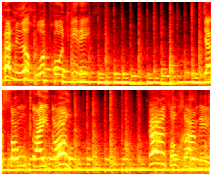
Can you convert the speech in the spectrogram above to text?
พระเหนือหัวโพนทิริ จะทรงไตรตรอง การสงครามเอง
